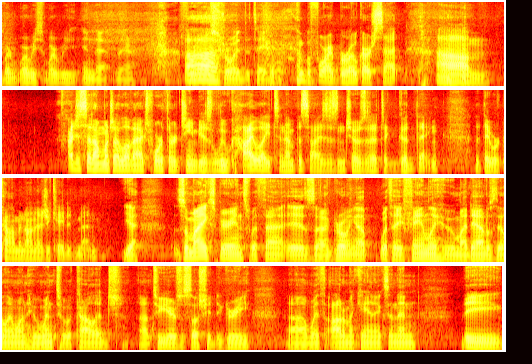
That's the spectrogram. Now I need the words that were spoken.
Where, where we where we end at there? Before Uh, we destroyed the table. Before I broke our set, um, I just said how much I love Acts four thirteen because Luke highlights and emphasizes and shows that it's a good thing that they were common uneducated men. Yeah. So my experience with that is uh, growing up with a family who my dad was the only one who went to a college, uh, two years associate degree uh, with auto mechanics, and then the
